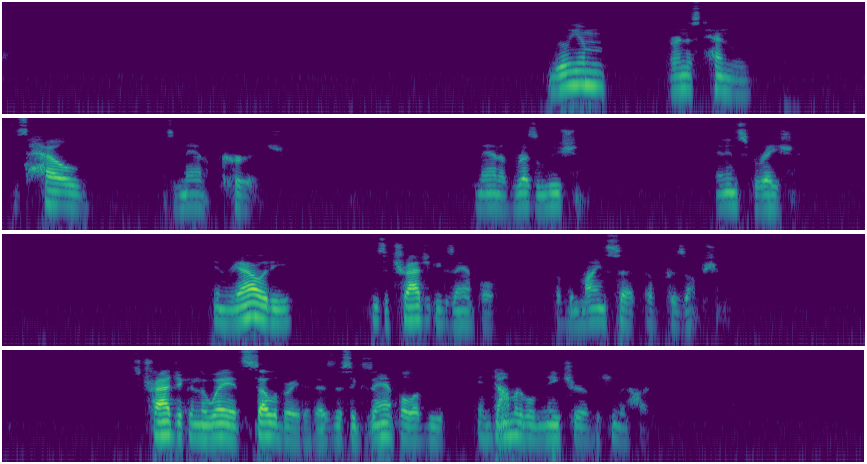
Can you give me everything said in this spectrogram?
William Ernest Henley is held as a man of courage, a man of resolution and inspiration. In reality, he's a tragic example of the mindset of presumption. It's tragic in the way it's celebrated as this example of the indomitable nature of the human heart.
